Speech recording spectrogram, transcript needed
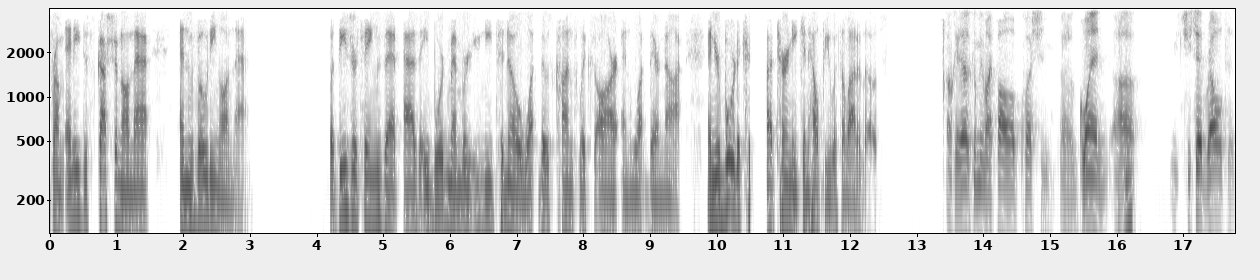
from any discussion on that and voting on that. But these are things that as a board member, you need to know what those conflicts are and what they're not. And your board ac- attorney can help you with a lot of those. Okay, that was going to be my follow-up question. Uh, Gwen, uh, she said relative.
